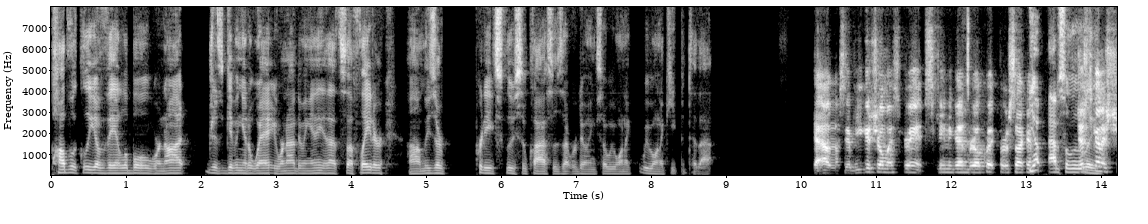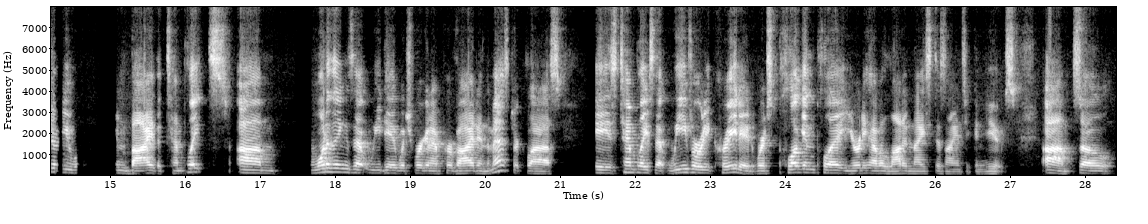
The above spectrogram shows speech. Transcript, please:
publicly available. We're not just giving it away. We're not doing any of that stuff later. Um, these are pretty exclusive classes that we're doing, so we want to we want to keep it to that. Yeah, Alex, if you could show my screen, screen again real quick for a second. Yep, absolutely. Just going to show you can buy the templates. Um, one of the things that we did, which we're going to provide in the masterclass, is templates that we've already created where it's plug and play. You already have a lot of nice designs you can use. Um, so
